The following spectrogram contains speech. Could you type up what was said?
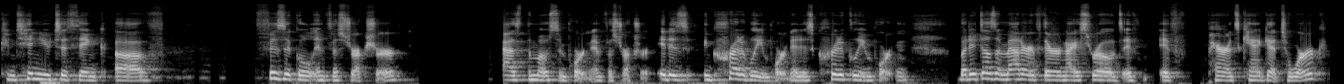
continue to think of physical infrastructure as the most important infrastructure. It is incredibly important. It is critically important. But it doesn't matter if there are nice roads if if parents can't get to work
